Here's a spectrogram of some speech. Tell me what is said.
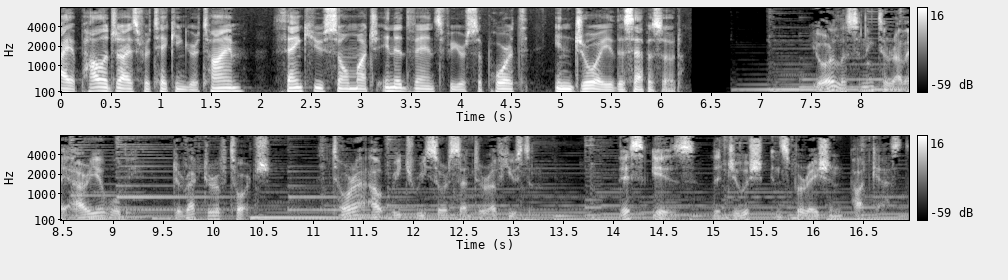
I apologize for taking your time. Thank you so much in advance for your support. Enjoy this episode. You're listening to Rabbi Aryeh Wolbe, Director of Torch, the Torah Outreach Resource Center of Houston. This is the Jewish Inspiration Podcast.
